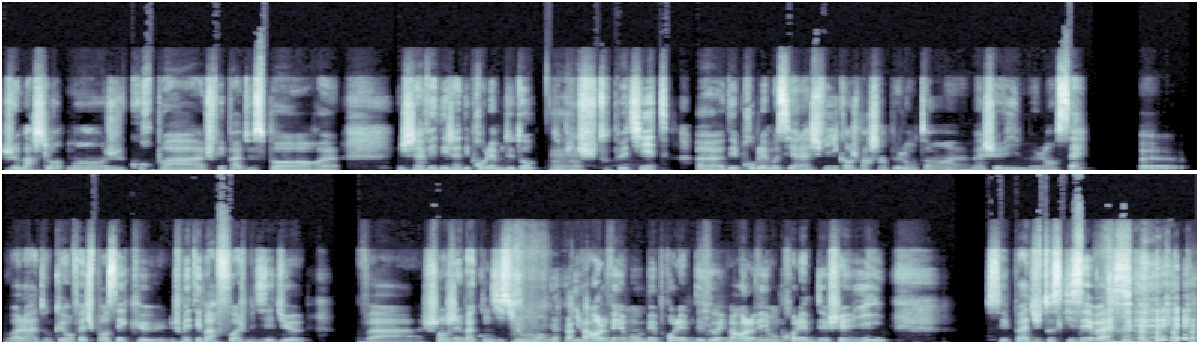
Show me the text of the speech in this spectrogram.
Je marche lentement, je cours pas, je fais pas de sport. euh, J'avais déjà des problèmes de dos depuis Mhm. que je suis toute petite, euh, des problèmes aussi à la cheville. Quand je marche un peu longtemps, euh, ma cheville me lançait. Euh, voilà, donc en fait, je pensais que je mettais ma foi. Je me disais Dieu va changer ma condition, il va enlever mon, mes problèmes de dos, il va enlever mon problème de cheville. C'est pas du tout ce qui s'est passé.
